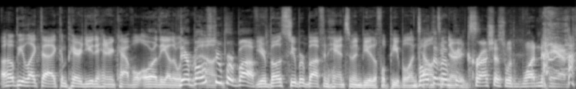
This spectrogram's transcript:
I hope you like that I compared you to Henry Cavill or the other way They're both super buff. You're both super buff and handsome and beautiful people and Both of talented them can nerds. crush us with one hand.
